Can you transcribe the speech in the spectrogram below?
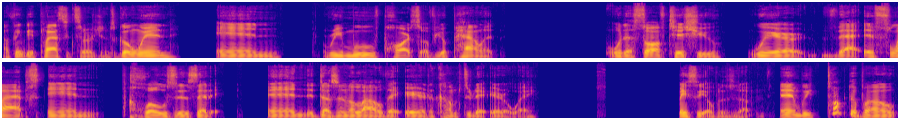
i think they're plastic surgeons go in and remove parts of your palate with a soft tissue where that it flaps and closes that and it doesn't allow the air to come through the airway. Basically opens it up. And we talked about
